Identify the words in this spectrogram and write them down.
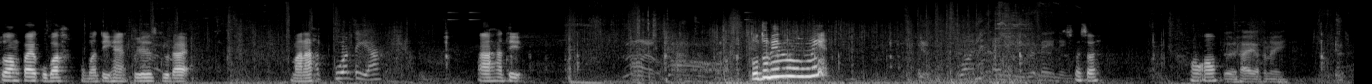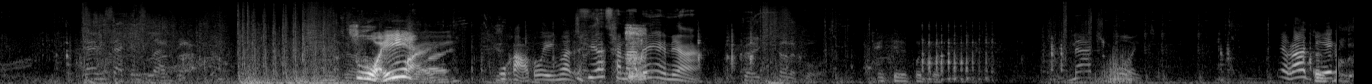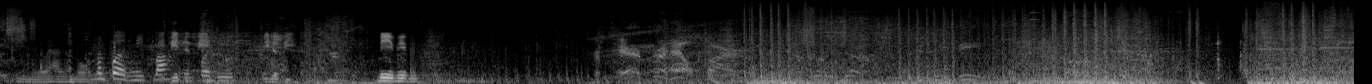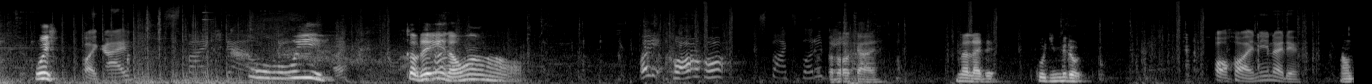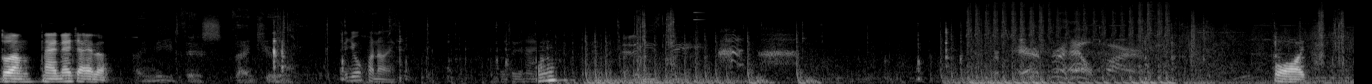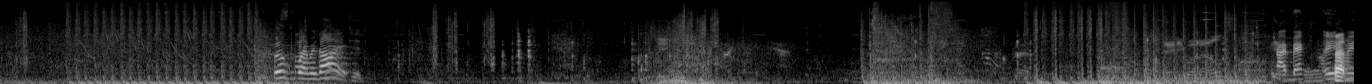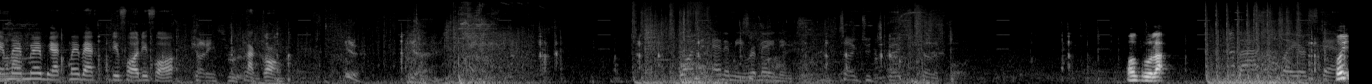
ตัวอังไปกูปะผมอันตีแฮะกูจะสกิลได้ มานะกวนติอะอะอันติ I'll handle ตัวตัวนี้ตัวตรงนี้ One enemy remaining. สวยสวยเอาเอาเดินไทยข้างใน สวยไว้กูขาวตัวเองเพื่อนเฮียชนะได้ไงเนี่ย fake teleport. ไอ้เจอคนเด็ก Match point. อยากได้เจ๊กมึงไว้หาสมองมันเปิดมิดปะมีดมีเปิดดดีมีดมีบีบีบี Prepare for hellfire. อุ้ยปล่อยกาย Spike down. โอ้ยเกือบได้เอแล้วอะเฮ้ย ขอขอ Spike spotted. ขอโทษกายนั่นแหละเด็กกูยิงไม่โดนขอขอไอ้นี่หน่อยเดี๋ยวน้องตัวอังนายแน่ใจเหรอ I need this. Thank you. อายุขอหน่อยซื้อให้อืม Prepare for hellfire. ปล่อยเลิกไปไม่ได้ Planted. ายแบ็คเอ้ยไม่ไม่ไม่แบ็คไม่แบ็คดีฟอร์ดีฟอร์ Cutting through. หลังกล่อง One enemy remaining. Time to fake teleport. เอากูละ Last player standing. เฮ้ย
